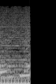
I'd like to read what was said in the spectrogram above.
Bye.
